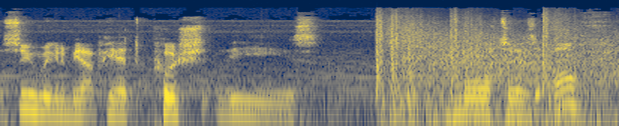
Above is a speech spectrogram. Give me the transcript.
Assume we're going to be up here to push these mortars off.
